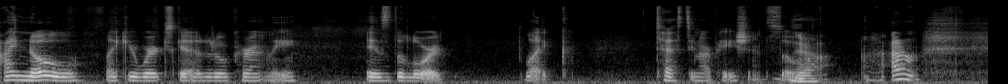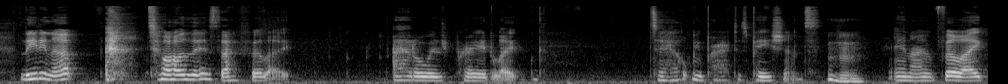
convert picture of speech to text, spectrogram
I know, like, your work schedule currently is the Lord, like, testing our patience. So, Yeah. I, I don't, leading up to all this, I feel like I had always prayed, like, to help me practice patience. hmm And I feel like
